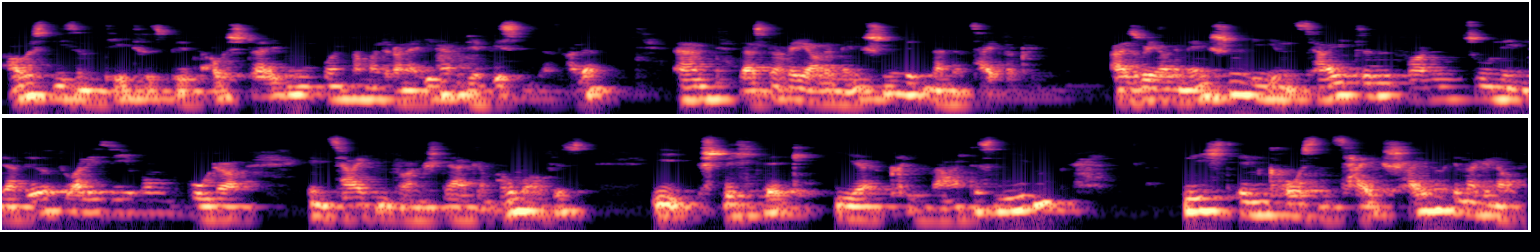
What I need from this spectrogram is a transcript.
aus diesem Tetris-Bild aussteigen und nochmal daran erinnern, wir wissen das alle, ähm, dass da reale Menschen miteinander Zeit verbringen. Also reale Menschen, die in Zeiten von zunehmender Virtualisierung oder in Zeiten von stärkerem Homeoffice, die schlichtweg ihr privates Leben nicht in großen Zeitscheiben immer genau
